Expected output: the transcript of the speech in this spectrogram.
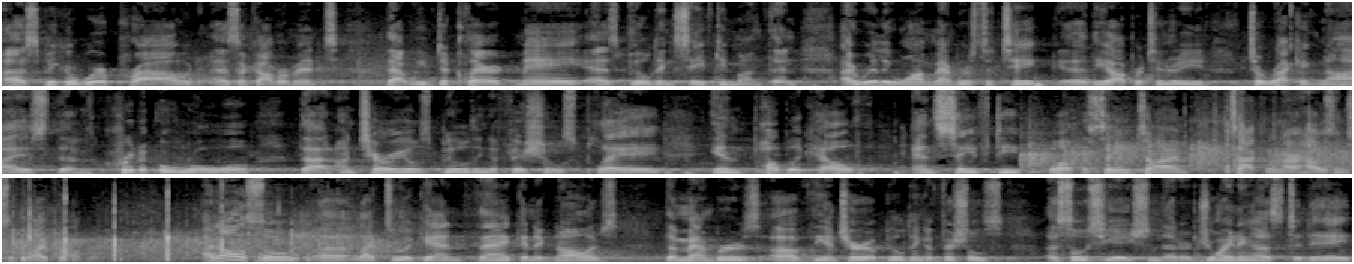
Uh, Speaker, we're proud as a government that we've declared May as Building Safety Month, and I really want members to take uh, the opportunity to recognize the critical role that Ontario's building officials play in public health and safety, while at the same time tackling our housing supply problem. I'd also uh, like to again thank and acknowledge the members of the Ontario Building Officials Association that are joining us today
